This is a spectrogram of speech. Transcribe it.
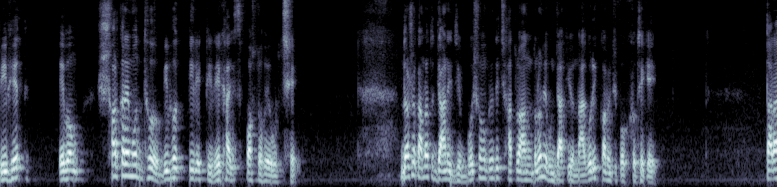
বিভেদ এবং সরকারের মধ্যে বিভক্তির একটি রেখা স্পষ্ট হয়ে উঠছে। দর্শক, আমরা তো জানি যে বৈষম্যবিরোধী ছাত্র আন্দোলন এবং জাতীয় নাগরিক কমিটির পক্ষ থেকে তারা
